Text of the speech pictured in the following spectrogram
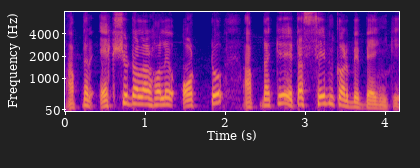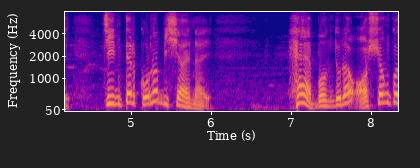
আপনার একশো ডলার হলে অটো আপনাকে এটা সেন্ড করবে ব্যাংকে চিন্তার কোনো বিষয় নাই। হ্যাঁ বন্ধুরা, অসংখ্য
